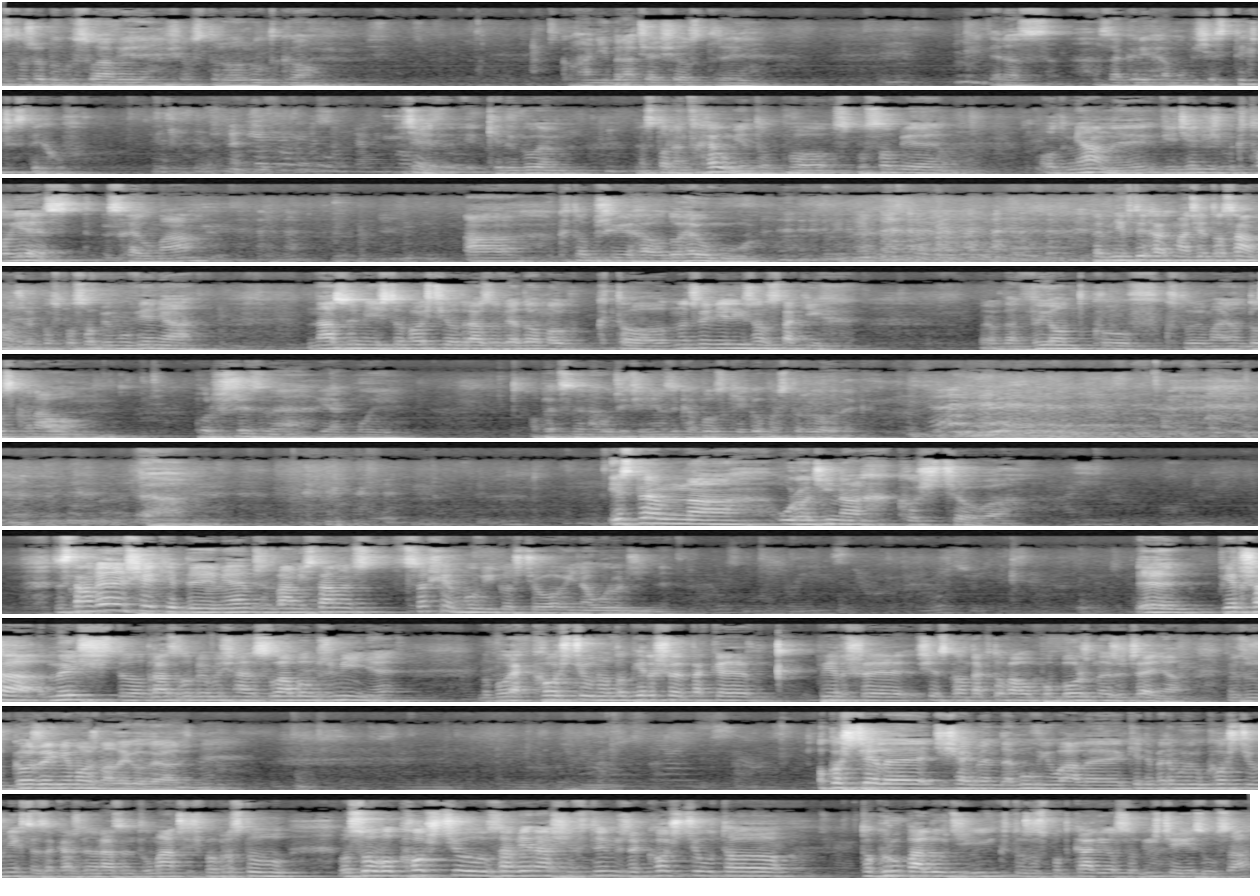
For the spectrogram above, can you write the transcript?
Pastorze Bogusławie, siostro Rudko, kochani bracia, siostry, teraz zagrycha, mówi się z tych czy z tychów? Kiedy byłem pastorem w Chełmie, to po sposobie odmiany wiedzieliśmy, kto jest z Chełma, a kto przyjechał do Chełmu. Pewnie w Tychach macie to samo, że po sposobie mówienia nazwy miejscowości od razu wiadomo, kto, znaczy nie licząc takich prawda, wyjątków, które mają doskonałą polszczyznę, jak mój obecny nauczyciel języka polskiego, pastor Lorek. Jestem na urodzinach kościoła. Zastanawiałem się, kiedy miałem przed wami stanąć, co się mówi kościołowi na urodziny. E, pierwsza myśl to od razu sobie myślałem, słabo brzmi, nie? No bo jak kościół, no to pierwsze takie, pierwsze się skontaktowało pobożne życzenia. Więc już gorzej nie można tego wyrazić, nie? O kościele dzisiaj będę mówił, ale kiedy będę mówił kościół, nie chcę za każdym razem tłumaczyć. Po prostu, bo słowo kościół zawiera się w tym, że kościół to, to grupa ludzi, którzy spotkali osobiście Jezusa.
